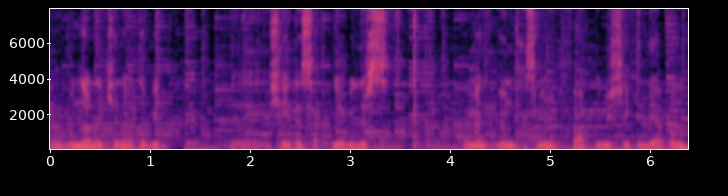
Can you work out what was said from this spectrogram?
Yani bunları da kenarda bir e, şeyde saklayabiliriz. Hemen ön kısmını farklı bir şekilde yapalım.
